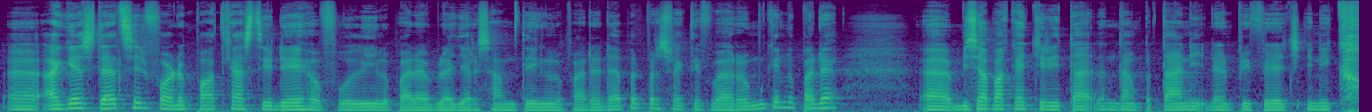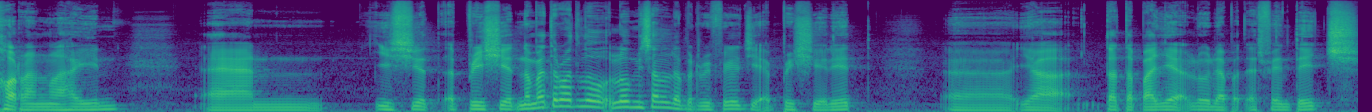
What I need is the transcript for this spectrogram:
Uh, I guess that's it for the podcast today. Hopefully lu pada belajar something lu pada dapat perspektif baru. Mungkin lu pada uh, bisa pakai cerita tentang petani dan privilege ini ke orang lain. And you should appreciate no matter what lu lu misal dapat privilege you appreciate it. Uh, ya tetap aja lu dapat advantage.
